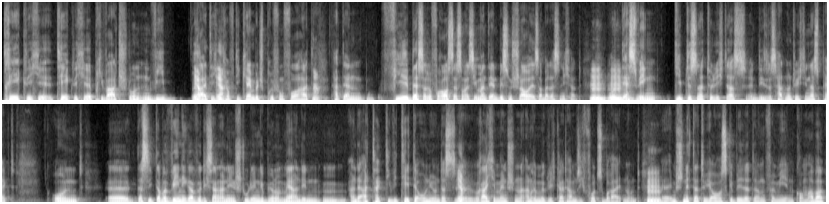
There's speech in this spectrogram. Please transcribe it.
tägliche, tägliche Privatstunden, wie bereite ich ja, mich auf die Cambridge-Prüfung vor hat, hat er eine viel bessere Voraussetzung als jemand, der ein bisschen schlauer ist, aber das nicht hat. Mhm. Und mhm. deswegen gibt es natürlich das, dieses hat natürlich den Aspekt. Und äh, das liegt aber weniger, würde ich sagen, an den Studiengebühren und mehr an, den, an der Attraktivität der Uni und dass ja. äh, reiche Menschen eine andere Möglichkeit haben, sich vorzubereiten und mhm. äh, im Schnitt natürlich auch aus gebildeten Familien kommen. Aber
